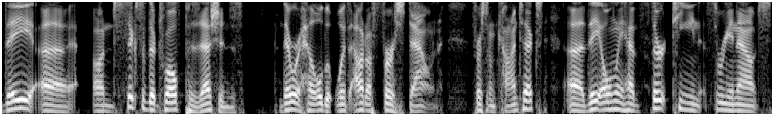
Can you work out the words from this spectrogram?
They, uh, on six of their 12 possessions, they were held without a first down. For some context, uh, they only had 13 three and outs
